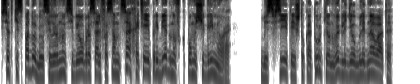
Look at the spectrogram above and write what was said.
все-таки сподобился вернуть себе образ альфа-самца, хотя и прибегнув к помощи гримера. Без всей этой штукатурки он выглядел бледновато.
